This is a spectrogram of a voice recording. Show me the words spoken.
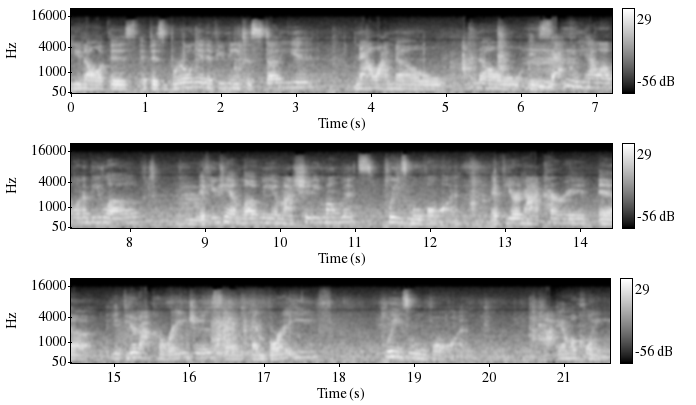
You know, if it's if it's brilliant, if you need to study it, now I know I know exactly how I want to be loved. If you can't love me in my shitty moments, please move on. If you're not courage, uh, if you're not courageous and, and brave, please move on. I am a queen.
